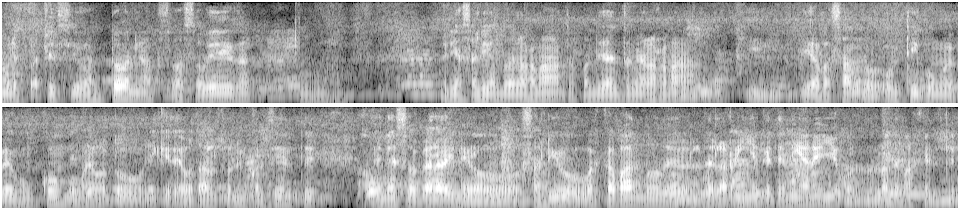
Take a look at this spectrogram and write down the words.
nombre es Patricio Antonio Suazo Vega. Venía saliendo de la ramada, cuando ya terminó la ramada, y iba pasando, un tipo me pegó un combo, me botó y quedé botado al suelo inconsciente. En eso Carabinero salió escapando de, la riña que tenían ellos con la demás gente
